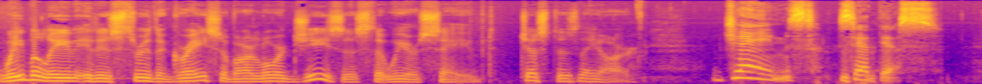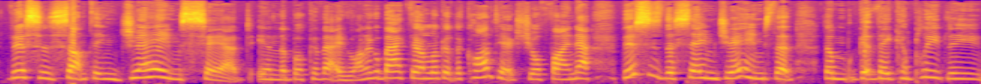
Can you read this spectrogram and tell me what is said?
We believe it is through the grace of our Lord Jesus that we are saved, just as they are. James said this. This is something James said in the book of Acts. You want to go back there and look at the context, you'll find out. This is the same James that the, they completely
